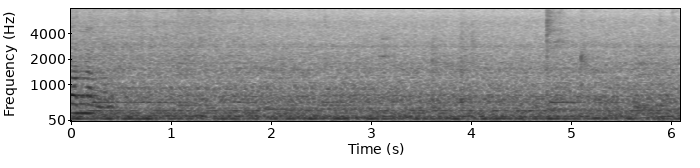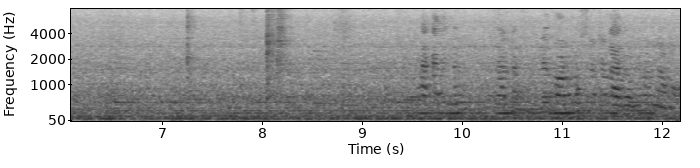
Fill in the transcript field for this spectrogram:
ঢাকা দিলাম গরম মশলাটা লাগাবো নামাবো।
